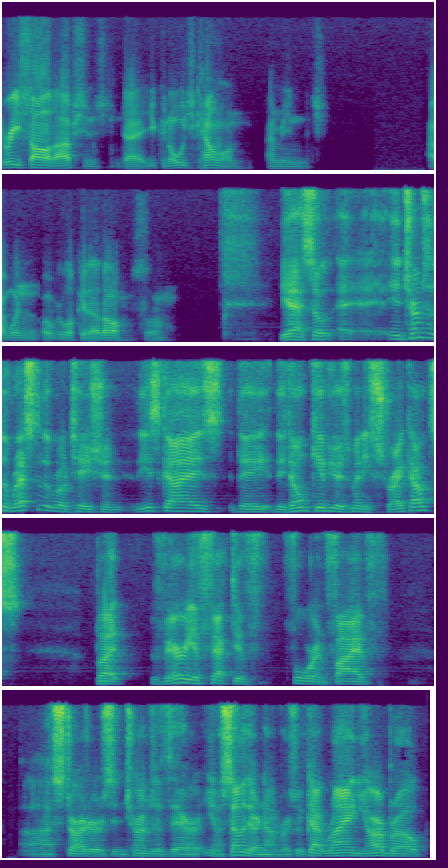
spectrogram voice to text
three solid options that you can always count on. I mean, I wouldn't overlook it at all. So. Yeah, so uh, in terms of the rest of the rotation, these guys they they don't give you as many strikeouts, but very effective four and five uh, starters in terms of their you know some of their numbers. We've got Ryan Yarbrough,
